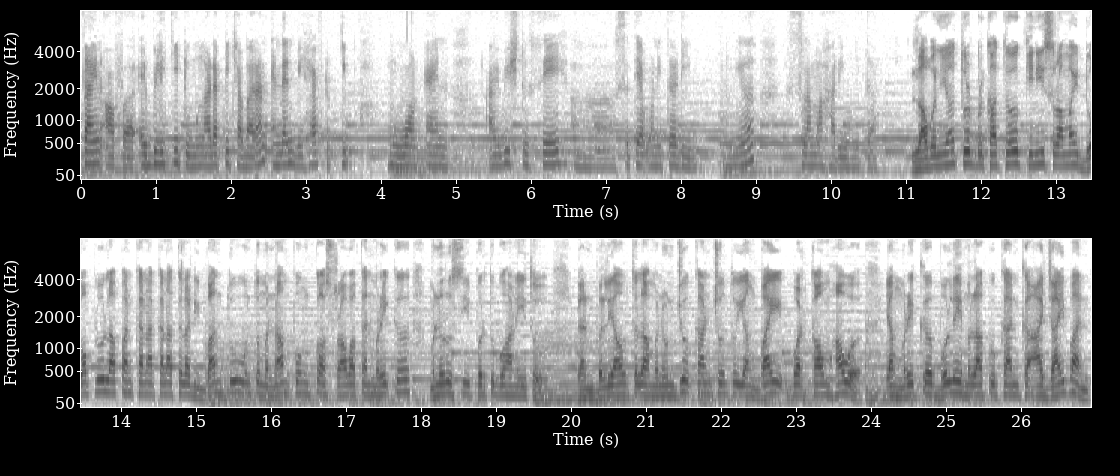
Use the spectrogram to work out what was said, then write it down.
kind of uh, ability to menghadapi cabaran and then we have to keep move on and I wish to say uh, setiap wanita di dunia selamat hari wanita. Lawanya turut berkata kini seramai 28 kanak-kanak telah dibantu untuk menampung kos rawatan mereka menerusi pertubuhan itu dan beliau telah menunjukkan contoh yang baik buat kaum hawa yang mereka boleh melakukan keajaiban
